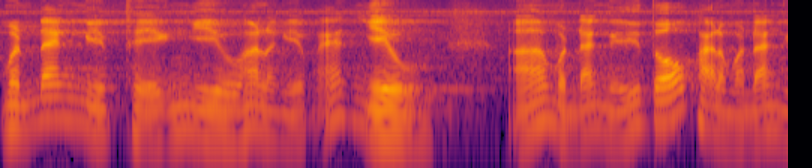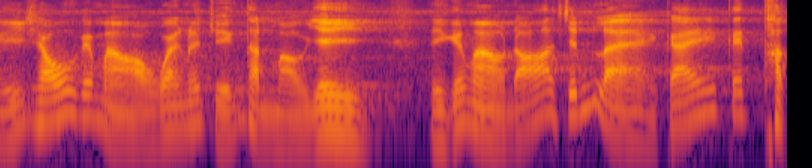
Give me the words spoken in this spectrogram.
mình đang nghiệp thiện nhiều hay là nghiệp ác nhiều? À, mình đang nghĩ tốt hay là mình đang nghĩ xấu? Cái màu hào quang nó chuyển thành màu gì? Thì cái màu đó chính là cái cái thật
